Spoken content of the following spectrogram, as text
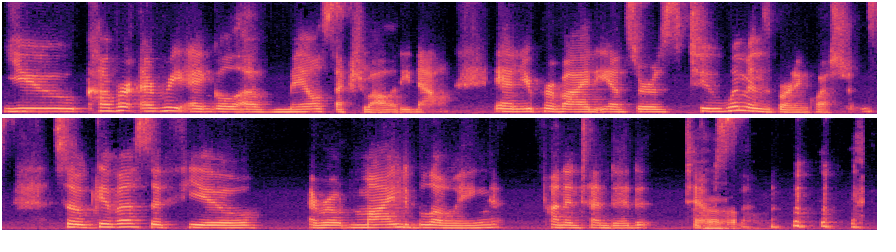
You cover every angle of male sexuality now, and you provide answers to women's burning questions. So give us a few, I wrote mind blowing, pun intended, tips. Uh,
